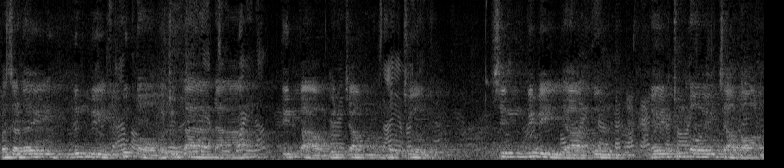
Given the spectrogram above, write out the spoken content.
Và giờ đây linh vị quốc tổ của chúng ta đã tiến vào bên trong hội trường. Xin quý vị à, cùng với chúng tôi chào đón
